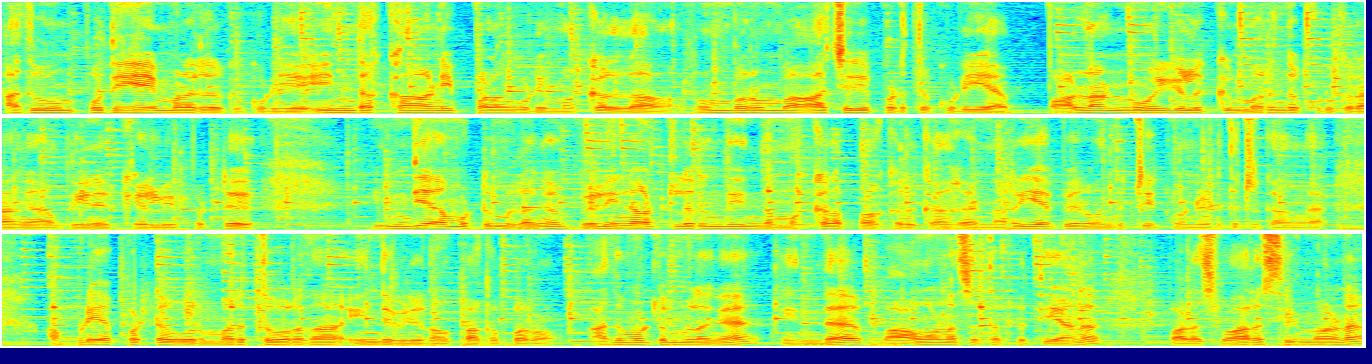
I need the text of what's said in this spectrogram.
அதுவும் பொதிகை மலையில் இருக்கக்கூடிய இந்த காணி பழங்குடி மக்கள் தான் ரொம்ப ரொம்ப ஆச்சரியப்படுத்தக்கூடிய பல நோய்களுக்கு மருந்து கொடுக்குறாங்க அப்படின்னு கேள்விப்பட்டு இந்தியா மட்டும் இல்லைங்க வெளிநாட்டிலிருந்து இந்த மக்களை பார்க்கறதுக்காக நிறைய பேர் வந்து ட்ரீட்மெண்ட் எடுத்துகிட்ருக்காங்க அப்படியேப்பட்ட அப்படியாப்பட்ட ஒரு மருத்துவரை தான் இந்த வீடியோ நம்ம பார்க்க போகிறோம் அது மட்டும் இல்லைங்க இந்த பாவனாசத்தை பற்றியான பல சுவாரஸ்யமான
